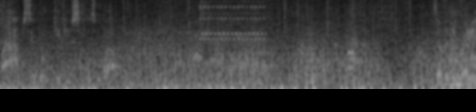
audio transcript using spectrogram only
Perhaps it will give you some as well. Is everything ready?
